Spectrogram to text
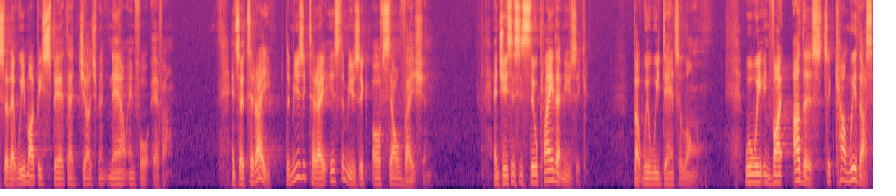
so that we might be spared that judgment now and forever. And so today, the music today is the music of salvation. And Jesus is still playing that music. But will we dance along? Will we invite others to come with us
